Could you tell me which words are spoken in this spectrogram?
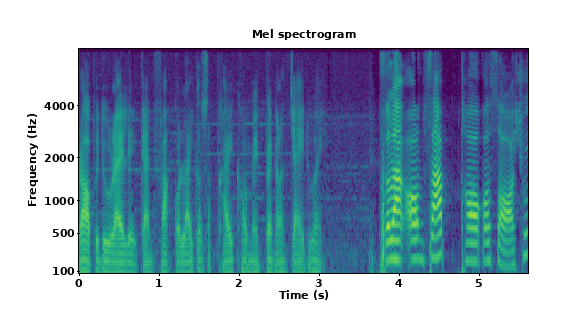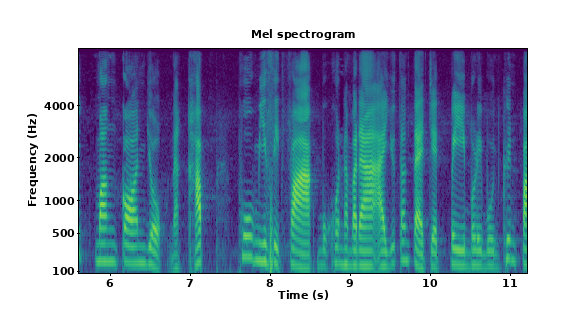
เราไปดูรายละเอียดกันฝากกดไลค์กด subscribe คอมเมนต์เป็นกำลังใจด้วย สลากออมทรัพย์ทกสชุดมังกรหยกนะครับผู้มีสิทธิ์ฝากบุคคลธรรมดาอายุตั้งแต่ 7 ปีบริบูรณ์ขึ้นไป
